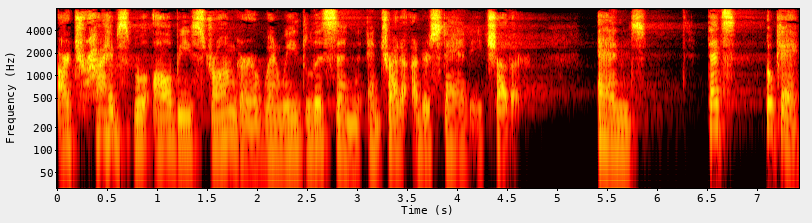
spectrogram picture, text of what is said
our tribes will all be stronger when we listen and try to understand each other. And that's okay.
